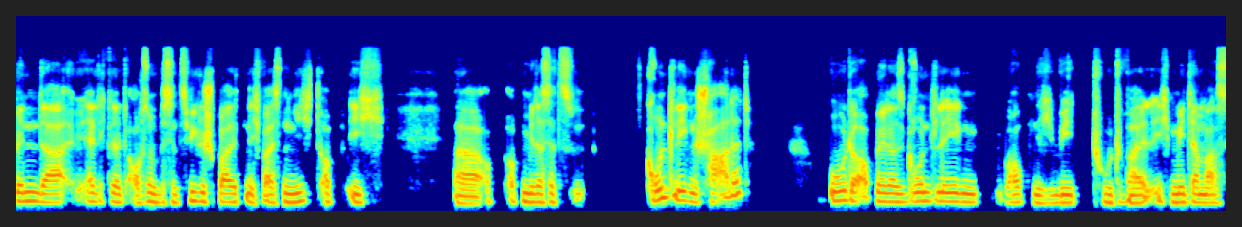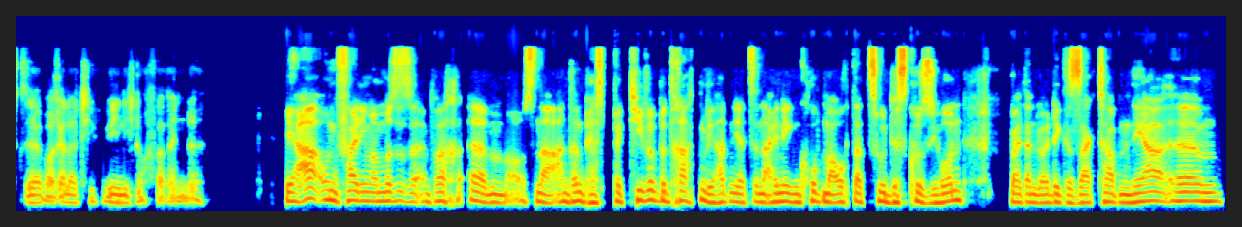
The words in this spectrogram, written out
bin da ehrlich gesagt auch so ein bisschen zwiegespalten. Ich weiß nicht, ob ich, äh, ob, ob mir das jetzt grundlegend schadet oder ob mir das grundlegend überhaupt nicht wehtut, weil ich Metamask selber relativ wenig noch verwende. Ja, und vor allem, man muss es einfach ähm, aus einer anderen Perspektive betrachten. Wir hatten jetzt in einigen Gruppen auch dazu Diskussionen, weil dann Leute gesagt haben, naja, ähm,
